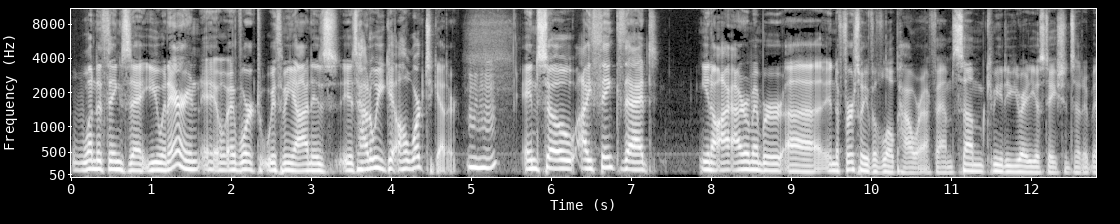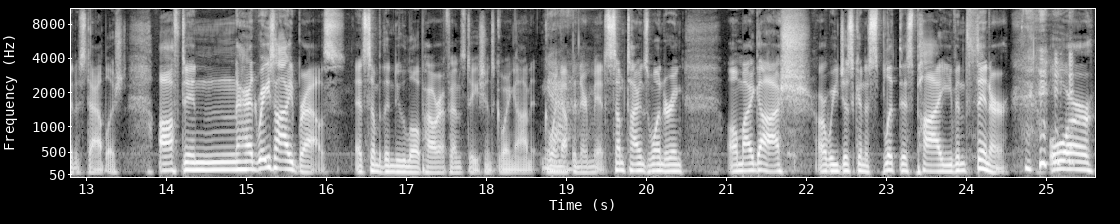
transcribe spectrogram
one of the things that you and Aaron uh, have worked with me on is is how do we get all work together? Mm-hmm. And so I think that you know I, I remember uh, in the first wave of low power FM, some community radio stations that had been established often had raised eyebrows at some of the new low power FM stations going on going Yeah. up in their midst. Sometimes wondering, oh my gosh, are we just going to split this pie even thinner? or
